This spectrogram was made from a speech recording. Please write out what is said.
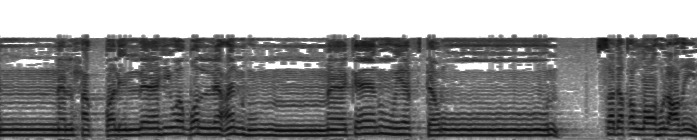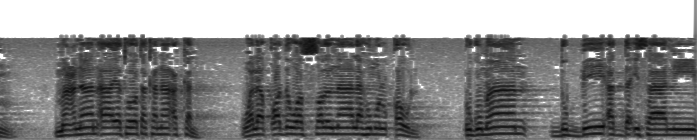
أن الحق لله وضل عنهم ما كانوا يفترون. صدق الله العظيم. معنان آية كنا أكن. ولقد وصلنا لهم القول. أجمان دبي أد إساني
